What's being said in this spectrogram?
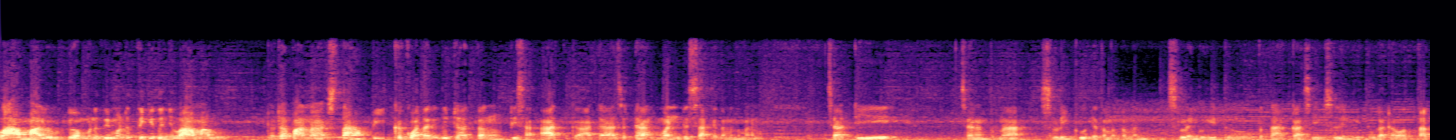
Lama loh 2 menit 5 detik itu nyelama loh. Dada panas tapi kekuatan itu datang di saat keadaan sedang mendesak ya teman-teman. Jadi jangan pernah selingkuh ya teman-teman. Selingkuh itu petaka sih selingkuh itu nggak ada otak.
